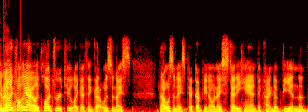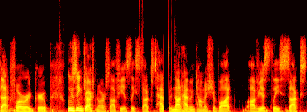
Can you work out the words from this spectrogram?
and I like what- yeah, I like Claude Giroux too. Like I think that was a nice that was a nice pickup. You know, a nice steady hand to kind of be in the, that forward group. Losing Josh Norris obviously sucks. Have, not having Thomas Chabot obviously sucks.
